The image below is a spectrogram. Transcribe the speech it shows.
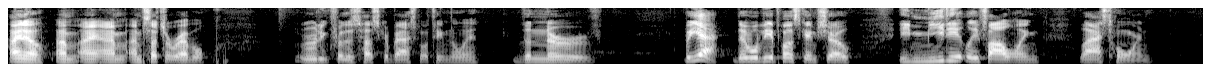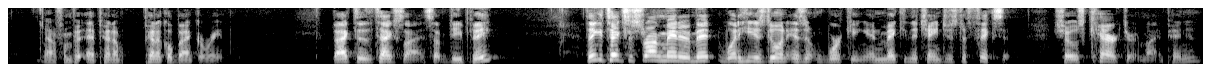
I know. I'm, I, am I'm such a rebel rooting for this Husker basketball team to win. The nerve. But yeah, there will be a post game show immediately following last horn uh, from at Pinnacle Bank Arena. Back to the text line. What's up, DP? I think it takes a strong man to admit what he is doing isn't working and making the changes to fix it. Shows character, in my opinion.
